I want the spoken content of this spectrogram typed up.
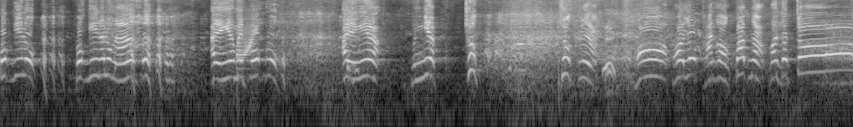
ปกนี้ลูกปกนี้นะลูกนะไอ้อย่างเงี้ยไม่ปกลูกไอ้อย่างเงี้ยมันเงียบชึกชึกเนี่ยพอพอยกขันออกปั๊บเนี่ยมันจะจบ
